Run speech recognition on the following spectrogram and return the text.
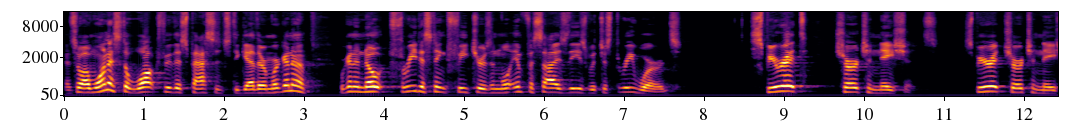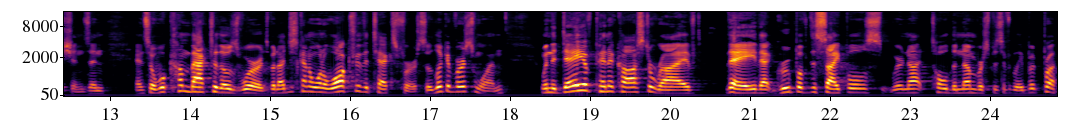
And so I want us to walk through this passage together, and we're gonna, we're gonna note three distinct features, and we'll emphasize these with just three words. Spirit, church, and nations. Spirit, church, and nations. And, and so we'll come back to those words, but I just kind of want to walk through the text first. So look at verse 1. When the day of Pentecost arrived, they, that group of disciples, we're not told the number specifically, but pro-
